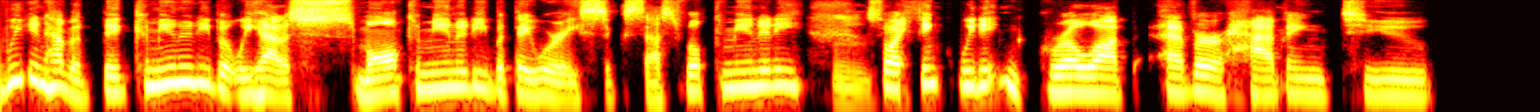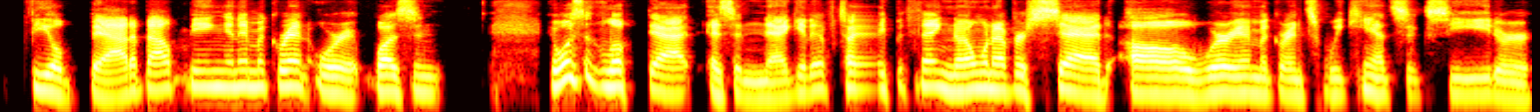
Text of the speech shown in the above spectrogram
we didn't have a big community but we had a small community but they were a successful community mm. so i think we didn't grow up ever having to feel bad about being an immigrant or it wasn't it wasn't looked at as a negative type of thing no one ever said oh we're immigrants we can't succeed or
